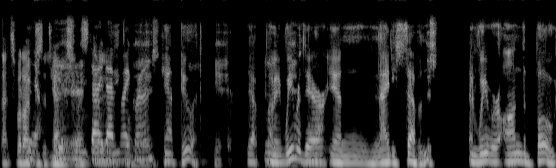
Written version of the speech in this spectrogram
That's what I Yeah. was Yeah. alluding It should to. stay that way, man. Grant. Can't do it. Yeah. Yeah. I mean, we were there in 97 Just- and we were on the boat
